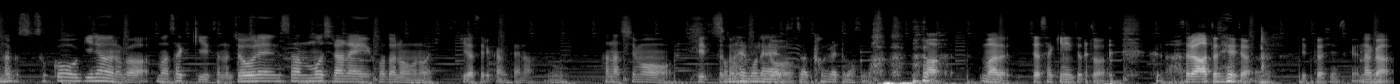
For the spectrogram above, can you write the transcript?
ーなんかそこを補うのが、まあさっきその常連さんも知らないほどのものを引き出せるかみたいな話も出てたそとの辺も思うんですけど、ね、実は考えてますよ。あ、まあ、じゃあ先にちょっと、それは後で言ってほしいんですけど、なんか、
